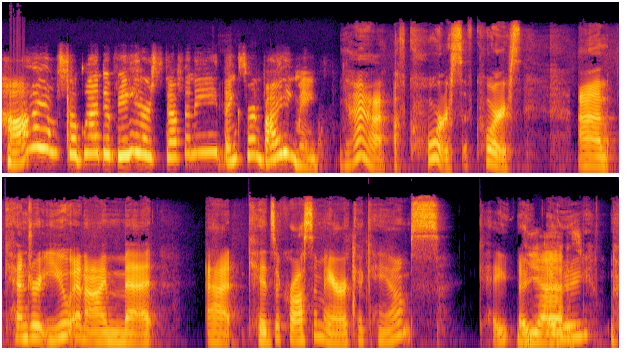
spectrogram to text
Hi, I'm so glad to be here, Stephanie. Thanks for inviting me. Yeah, of course, of course. Um, Kendra, you and I met at Kids Across America camps. KAA. Yes.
